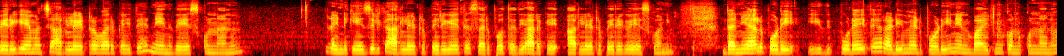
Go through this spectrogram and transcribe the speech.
పెరుగు ఏమొచ్చి అర లీటర్ వరకు అయితే నేను వేసుకున్నాను. రెండు కేజీలకి అర లీటర్ పెరుగు అయితే సరిపోతుంది. అర కే అర లీటర్ పెరుగు వేసుకొని ధనియాల పొడి ఇది పొడి అయితే రెడీమేడ్ పొడి నేను బయటని కొనుక్కున్నాను.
